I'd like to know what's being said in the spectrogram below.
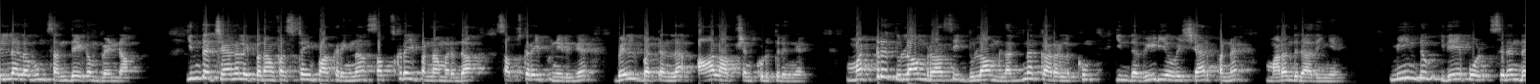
எல்லளவும் சந்தேகம் வேண்டாம். இந்த சேனல் இப்பதான் ஃபர்ஸ்ட் டைம் பாக்குறீங்கன்னா சப்ஸ்கிரைப் பண்ணாம இருந்தா சப்ஸ்கிரைப் பண்ணிடுங்க. பெல் பட்டன்ல ஆல் ஆப்ஷன் கொடுத்துடுங்க. மற்ற துலாம் ராசி துலாம் லக்னக்காரர்களுக்கும் இந்த வீடியோவை ஷேர் பண்ண மறந்துடாதீங்க. மீண்டும் இதேபோல் சிறந்த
